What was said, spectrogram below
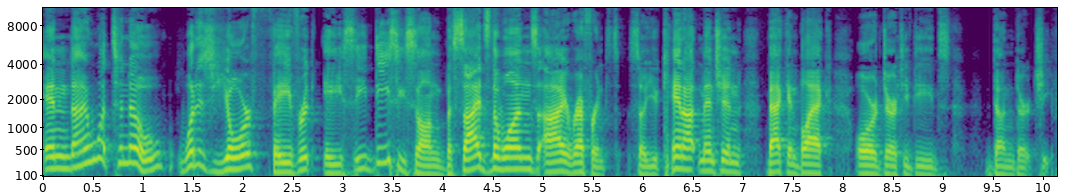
And I want to know what is your favorite ACDC song besides the ones I referenced? So you cannot mention Back in Black or Dirty Deeds Done Dirt Cheap.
